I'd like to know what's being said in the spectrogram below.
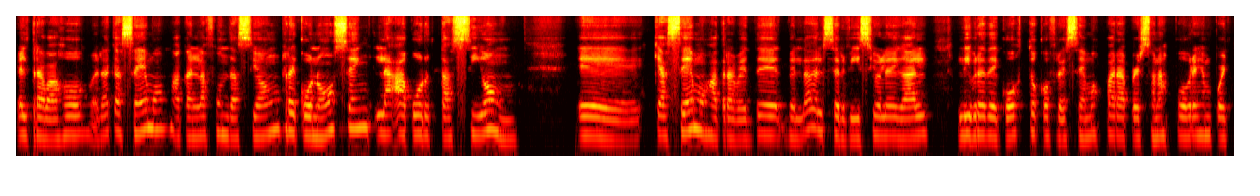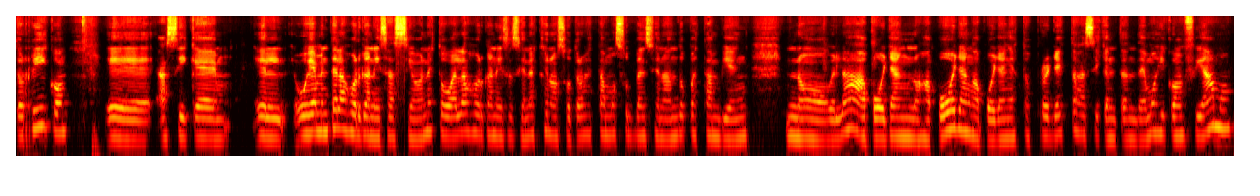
el trabajo que hacemos acá en la fundación, reconocen la aportación eh, que hacemos a través de, del servicio legal libre de costo que ofrecemos para personas pobres en Puerto Rico. así que obviamente las organizaciones, todas las organizaciones que nosotros estamos subvencionando, pues también no, ¿verdad? apoyan, nos apoyan, apoyan estos proyectos, así que entendemos y confiamos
